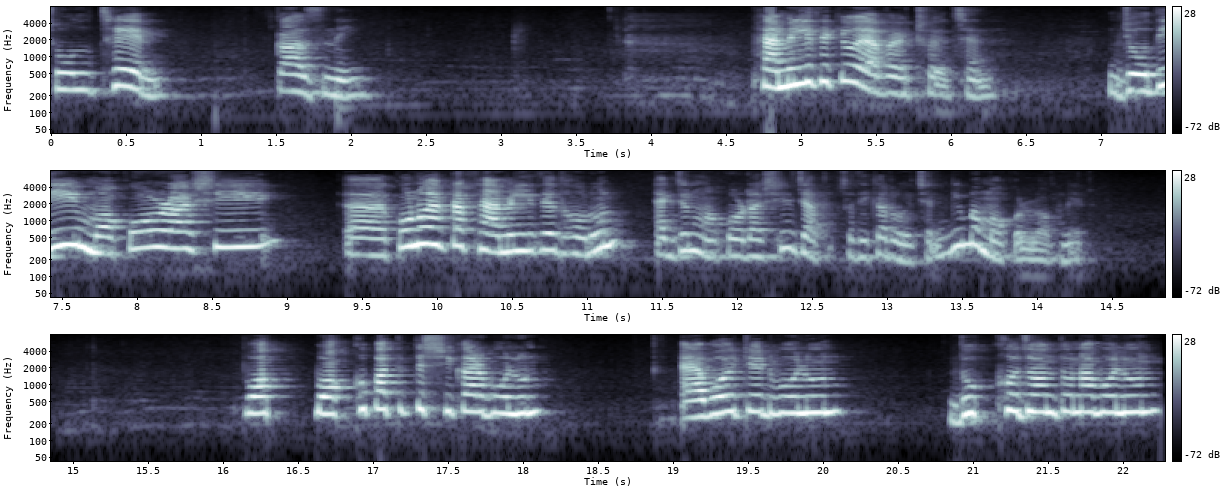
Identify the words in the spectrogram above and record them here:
চলছেন। কাজ নেই। ফ্যামিলি থেকেও অ্যাভয়েড হয়েছেন। যদি মকর রাশি কোনো একটা ফ্যামিলিতে ধরুন, একজন মকর রাশির জাতক জাতিকা রয়েছেন কিংবা মকর লগ্নের। পক্ষপাতিত্বের শিকার বলুন অ্যাভয়েটেড বলুন দুঃখ যন্ত্রণা বলুন,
